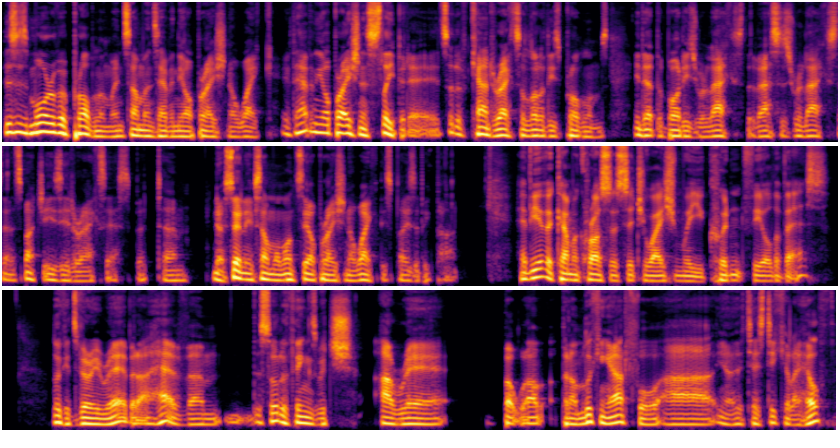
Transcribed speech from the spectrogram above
This is more of a problem when someone's having the operation awake. If they're having the operation asleep, it, it sort of counteracts a lot of these problems in that the body's relaxed, the vas is relaxed, and it's much easier to access. But um, you know, certainly if someone wants the operation awake, this plays a big part. Have you ever come across a situation where you couldn't feel the vas? Look, it's very rare, but I have. Um, the sort of things which are rare, but well, but I'm looking out for are you know the testicular health,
